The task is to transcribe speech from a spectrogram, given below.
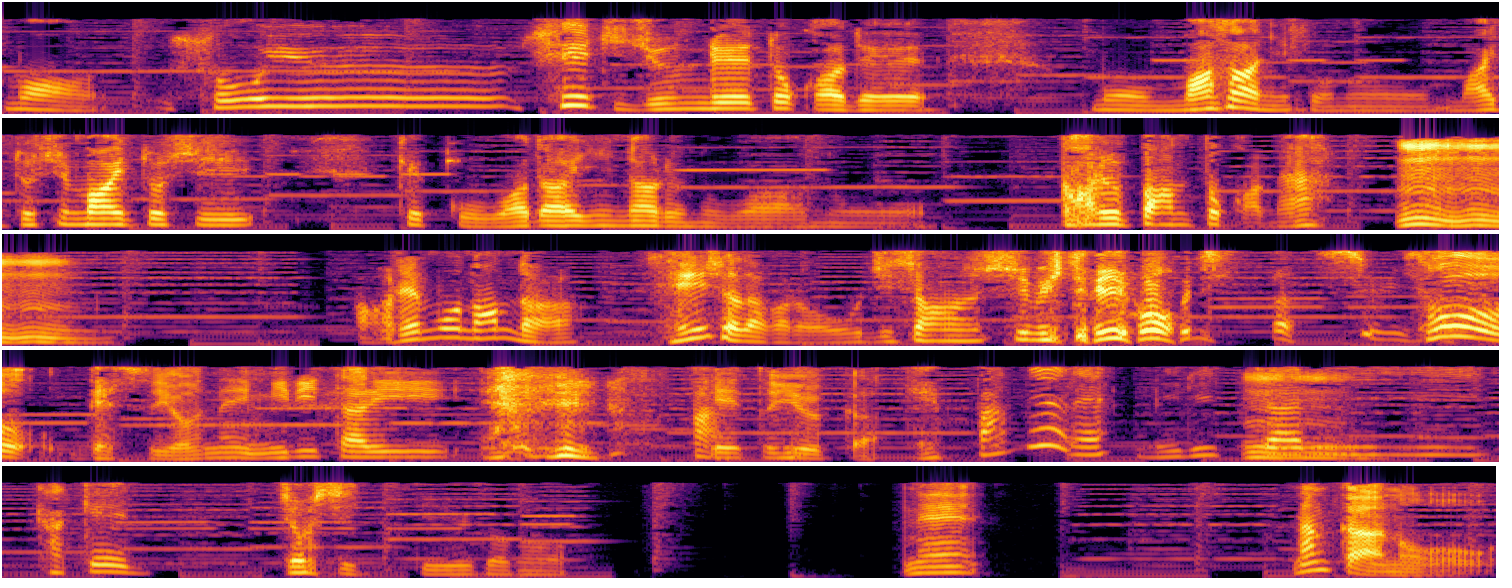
まあ、そういう聖地巡礼とかで、もうまさにその、毎年毎年結構話題になるのは、あの、ガルパンとかね。うんうんうん。あれもなんだ戦車だからおじさん趣味といえばおじさん趣味。う。そうですよね、ミリタリー 系というか。鉄板だよね。ミリタリーかけ女子っていうその、ね。なんかあの、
